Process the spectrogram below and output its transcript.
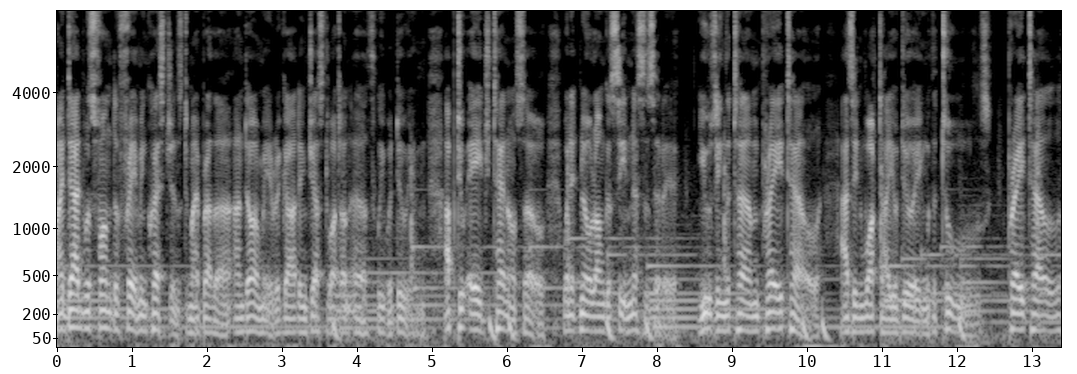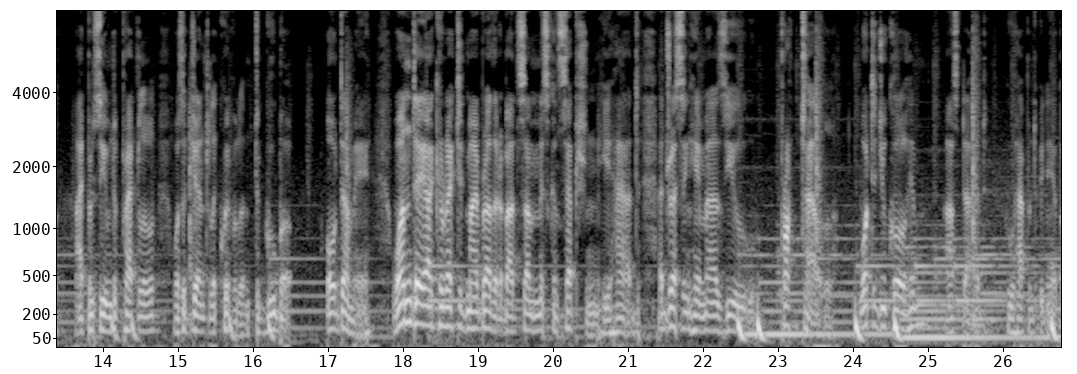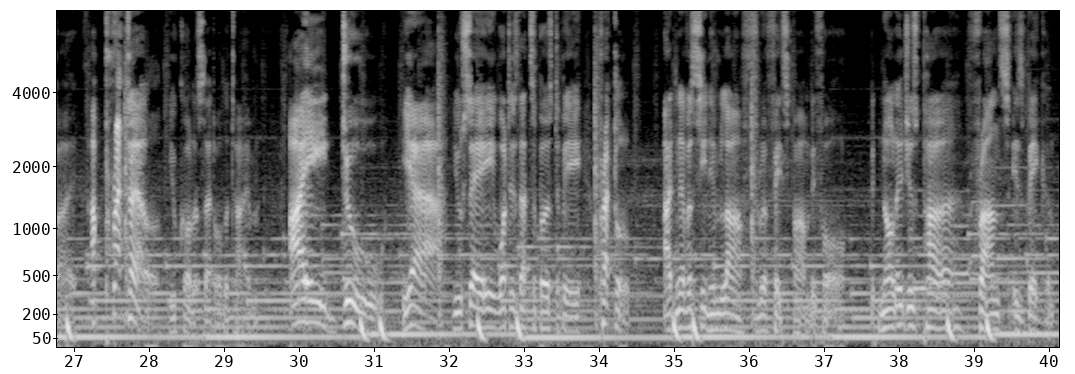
My dad was fond of framing questions to my brother and Ormy regarding just what on earth we were doing, up to age 10 or so, when it no longer seemed necessary, using the term pray tell, as in what are you doing with the tools. Pray tell, I presumed a pretzel was a gentle equivalent to goober or dummy. One day I corrected my brother about some misconception he had, addressing him as you. Protel. What did you call him? asked Dad, who happened to be nearby. A pretel! You call us that all the time. I do. Yeah, you say, what is that supposed to be? Pretel. I'd never seen him laugh through a face palm before. But knowledge is power, France is bacon.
